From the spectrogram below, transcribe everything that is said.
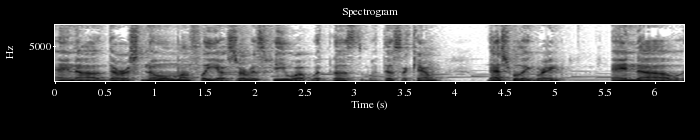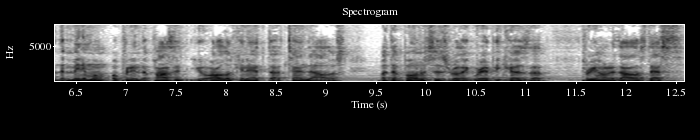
and uh, there is no monthly or service fee with, with this with this account. That's really great. And uh, the minimum opening deposit, you are looking at uh, ten dollars, but the bonus is really great because the three hundred dollars that's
